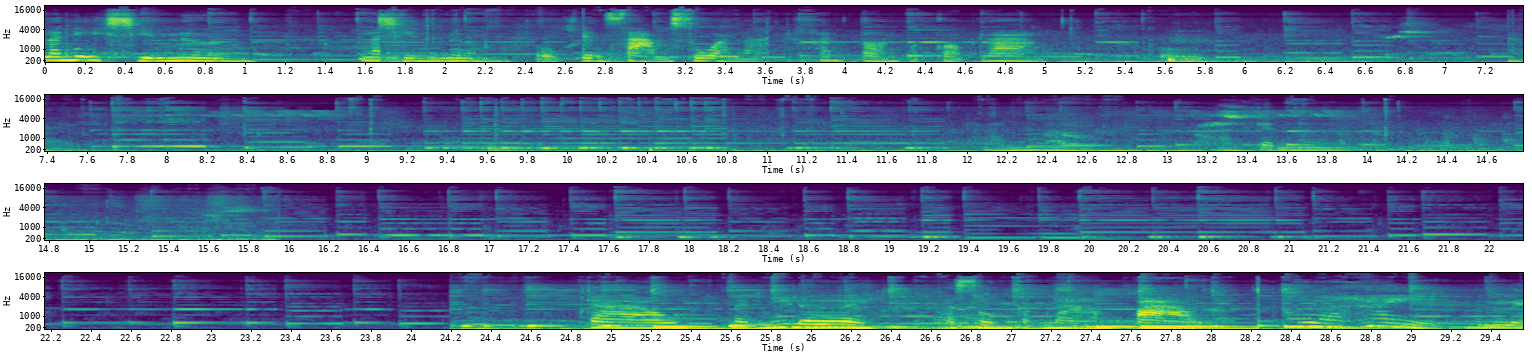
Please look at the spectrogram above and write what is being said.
และนี่อีกชิ้นหนึ่ง และชิ้นหนึ่งโอเคเป็นสามส่วนอะขั้นตอนประกอบร่าง กาวแบบนี้เลยผสมกับน้ำเปล่า เพื่อให้มันเหล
